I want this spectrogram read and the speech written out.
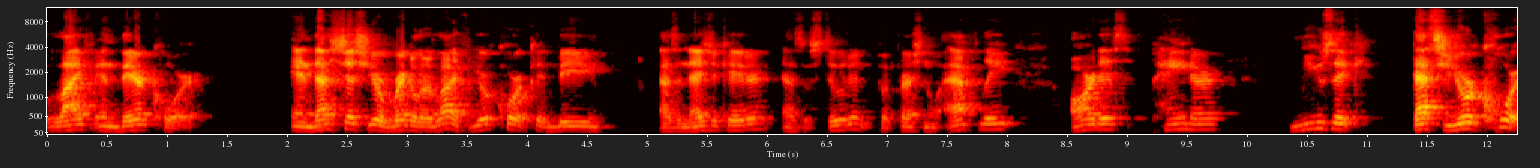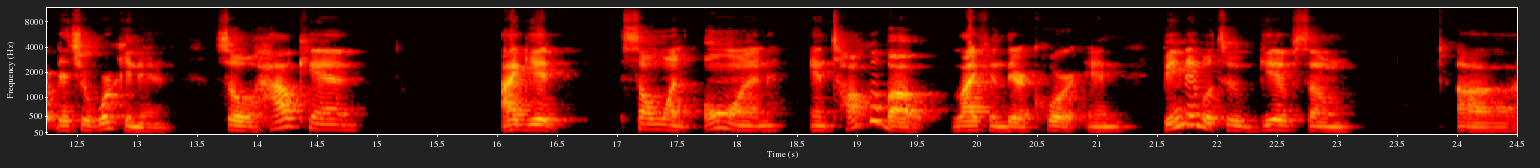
life in their court, and that's just your regular life. Your court could be as an educator, as a student, professional athlete, artist, painter, music. That's your court that you're working in. So how can I get someone on and talk about life in their court and being able to give some uh,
